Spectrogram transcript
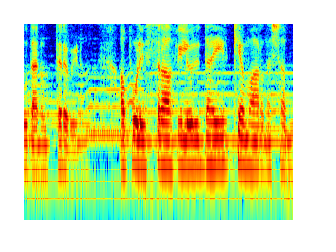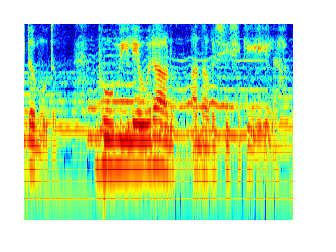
ഊതാൻ ഉത്തരവിടും. അപ്പോൾ ഇസ്രാഫീൽ ഒരു ദൈർഘ്യമാർന്ന ശബ്ദമൂതും ഭൂമിയിലെ ഒരാളും അന്ന് അവശേഷിക്കുകയില്ല.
